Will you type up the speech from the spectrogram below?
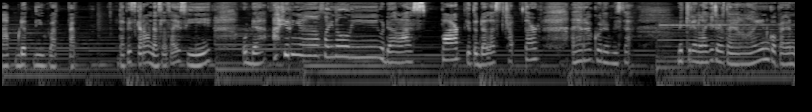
ngupdate di Wattpad. Tapi sekarang udah selesai sih. Udah akhirnya finally udah last part gitu, udah last chapter. Akhirnya gue udah bisa mikirin lagi cerita yang lain. Gue pengen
